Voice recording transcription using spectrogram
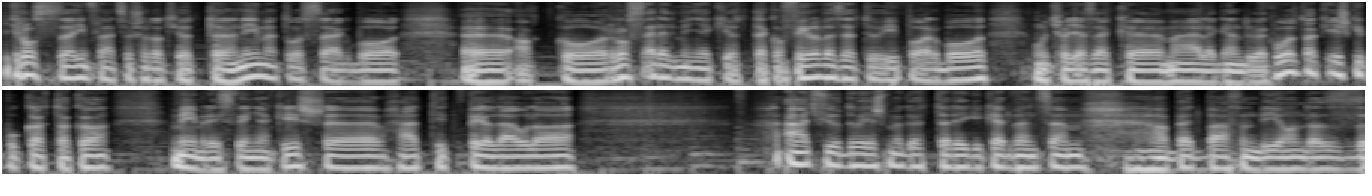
Egy rossz inflációs adat jött Németországból, akkor rossz eredmények jöttek a félvezetőiparból, úgyhogy ezek már elegendőek voltak, és kipukkadtak a mém részvények is. Hát itt például a ágyfürdő és mögötte régi kedvencem, a Bed Bath Beyond, az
